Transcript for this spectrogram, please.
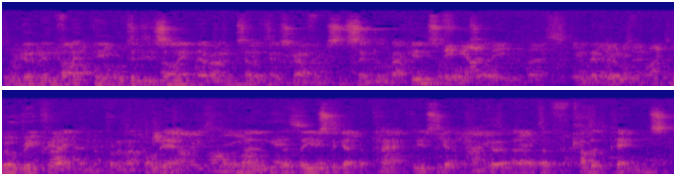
and we're going to invite people to design their own teletext graphics and send them back into 4-Tel, and then we'll, we'll recreate them and put them up on air. And they used to get the pack, they used to get a pack of, uh, of coloured pens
